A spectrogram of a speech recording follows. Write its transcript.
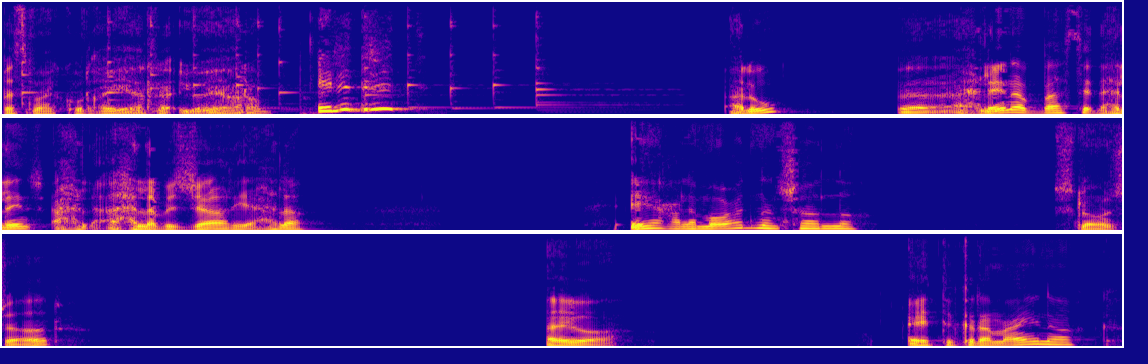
بس ما يكون غير رأيه يا رب. رد رد ألو؟ أه، أهلين أبو باسل أهلين أهلا أهلا بالجار يا هلا. إيه على موعدنا إن شاء الله. شلون جار؟ أيوه. إيه تكرم عينك.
